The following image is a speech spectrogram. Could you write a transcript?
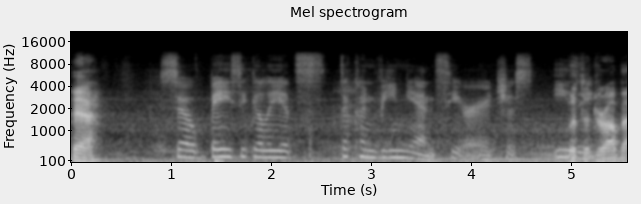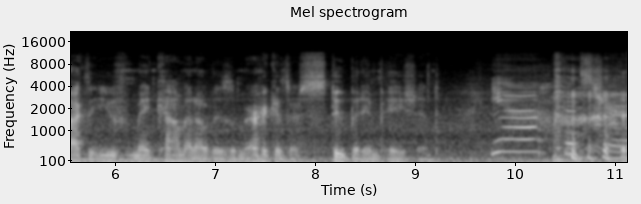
yeah, So basically, it's the convenience here. It's just easy. but the drawback that you've made comment of is Americans are stupid impatient. yeah, that's true.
